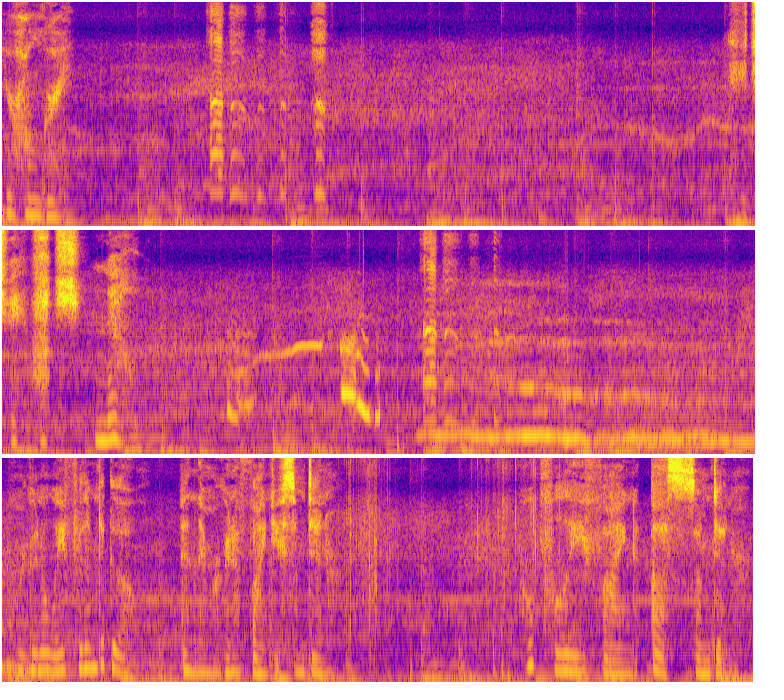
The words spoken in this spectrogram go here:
You're hungry. AJ, hush. Now. We're gonna wait for them to go, and then we're gonna find you some dinner. Hopefully, find us some dinner.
